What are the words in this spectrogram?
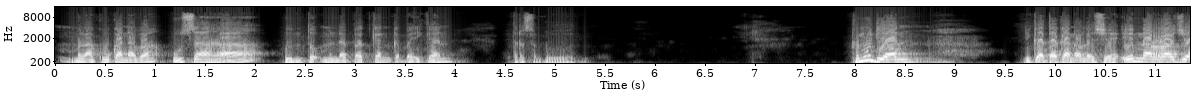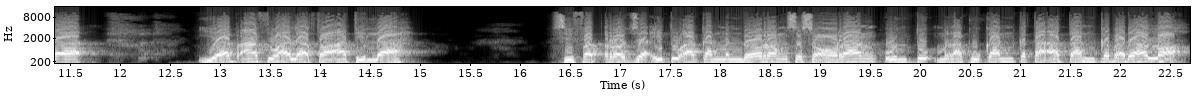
melakukan apa? usaha untuk mendapatkan kebaikan tersebut. Kemudian dikatakan oleh Syekh innar raja yab'atsu ala ta'atillah Sifat roja itu akan mendorong seseorang untuk melakukan ketaatan kepada Allah.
